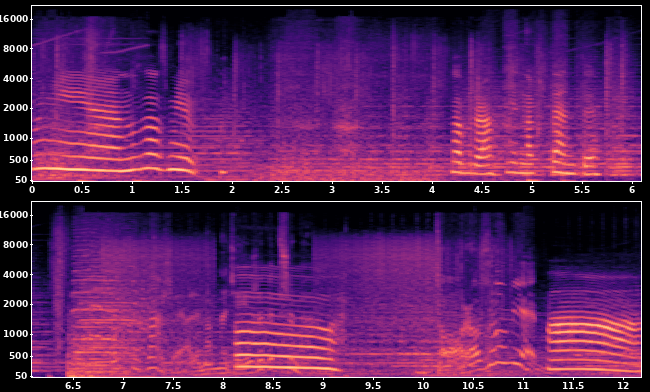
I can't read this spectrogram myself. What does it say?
No nie, no zaraz mnie... Dobra, jednak tędy. Trochę ważę, ale mam nadzieję, że wytrzymam. O, To rozumiem. a,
